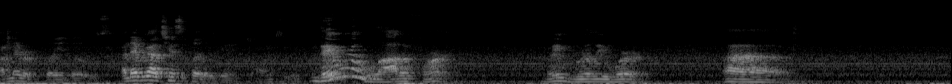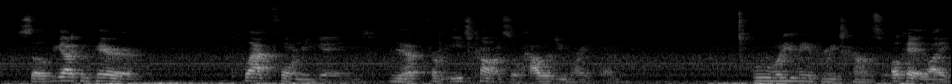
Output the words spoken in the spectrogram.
I've never played those. I never got a chance to play those games, honestly. They were a lot of fun. They really were. Uh, So if you got to compare platforming games yep. from each console, how would you rank them? Ooh, what do you mean from each console? Okay, like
